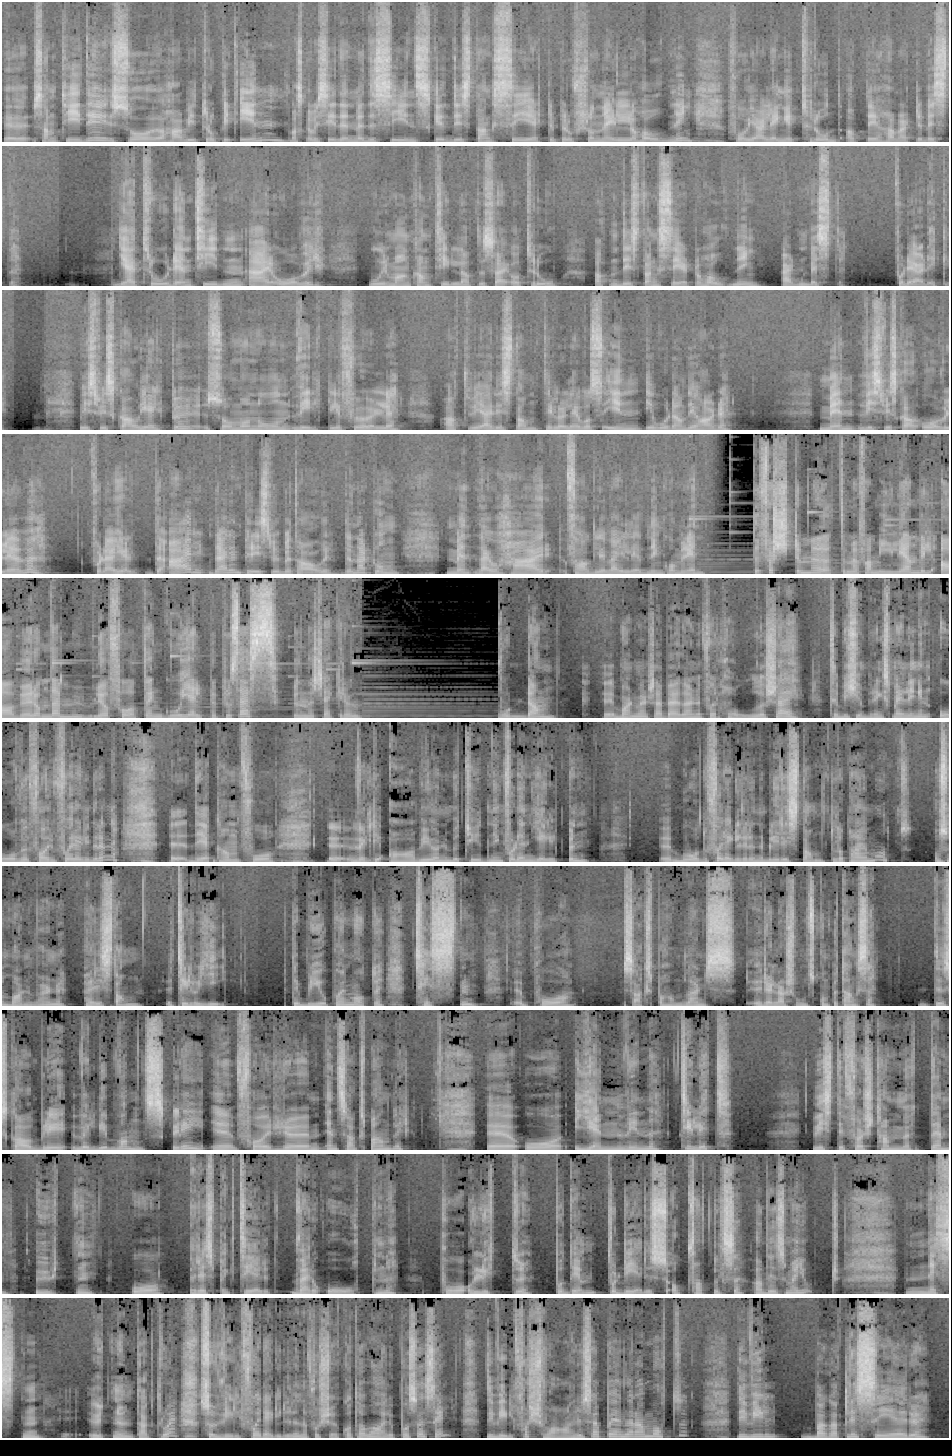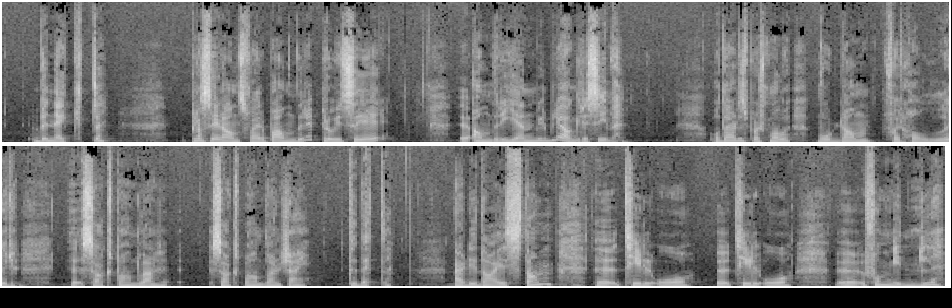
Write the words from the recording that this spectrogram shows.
Eh, Samtidig så har vi trukket inn hva skal vi si, den medisinske, distanserte, profesjonelle holdning, for vi har lenge trodd at det har vært det beste. Jeg tror den tiden er over hvor man kan tillate seg å tro at den distanserte holdning er den beste. For det er det ikke. Hvis vi skal hjelpe, så må noen virkelig føle at vi er i stand til å leve oss inn i hvordan de har det. Men hvis vi skal overleve For det er, helt, det, er, det er en pris vi betaler. Den er tung. Men det er jo her faglig veiledning kommer inn. Det første møtet med familien vil avgjøre om det er mulig å få til en god hjelpeprosess, understreker hun. hvordan barnevernsarbeiderne forholder seg til bekymringsmeldingen overfor foreldrene, eh, det kan få eh, veldig avgjørende betydning for den hjelpen eh, både foreldrene blir i stand til å ta imot, og som barnevernet er i stand til å gi. Det blir jo på en måte testen på saksbehandlerens relasjonskompetanse. Det skal bli veldig vanskelig eh, for eh, en saksbehandler eh, å gjenvinne tillit hvis de først har møtt dem uten å respektere, være åpne på å lytte på dem for deres oppfattelse av det som er gjort. Nesten uten unntak, tror jeg, så vil foreldrene forsøke å ta vare på seg selv. De vil forsvare seg på en eller annen måte. De vil bagatellisere, benekte, plassere ansvaret på andre, projisere. Eh, Andre igjen vil bli aggressive. Og da er det spørsmålet hvordan forholder eh, saksbehandleren, saksbehandleren seg til dette? Er de da i stand eh, til å, eh, til å formidle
